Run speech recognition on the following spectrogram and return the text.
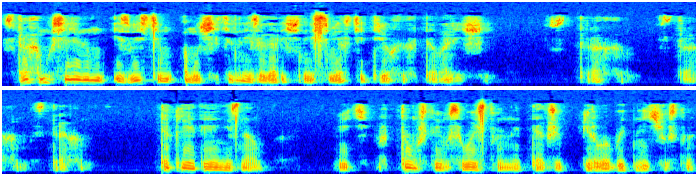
страхом, усиленным известием о мучительной и загадочной смерти трех их товарищей, страхом, страхом, страхом. Так ли это я не знал? Ведь в том, что им свойственны также первобытные чувства,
